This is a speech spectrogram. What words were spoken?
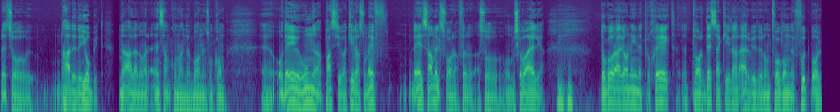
rätt så, hade det jobbigt med alla de här ensamkommande barnen som kom. Eh, Och det är unga passiva killar som är, det är samhällsfara för, alltså, om vi ska vara ärliga. Då går Ariana in i ett projekt, eh, tar dessa killar, erbjuder dem två gånger fotboll.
